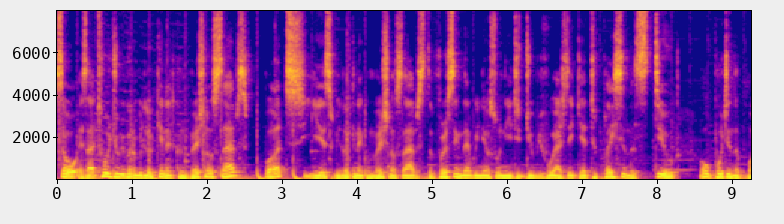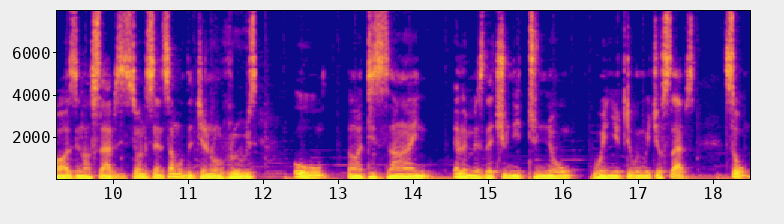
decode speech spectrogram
So as I told you, we're going to be looking at conventional slabs, but yes, we're looking at conventional slabs. The first thing that we also need to do before we actually get to placing the steel or putting the bars in our slabs is to understand some of the general rules or uh, design elements that you need to know when you're doing with your slabs. So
